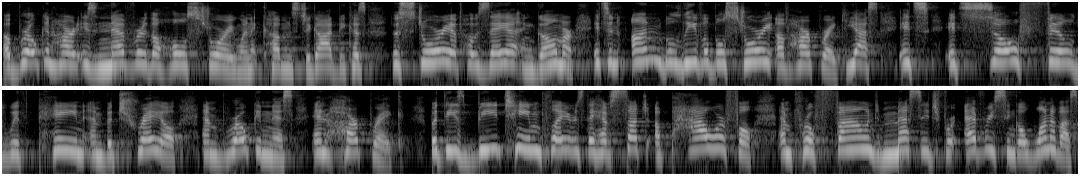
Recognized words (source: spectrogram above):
A broken heart is never the whole story when it comes to God because the story of Hosea and Gomer, it's an unbelievable story of heartbreak. Yes, it's, it's so filled with pain and betrayal and brokenness and heartbreak. But these B team players, they have such a powerful and profound message for every single one of us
